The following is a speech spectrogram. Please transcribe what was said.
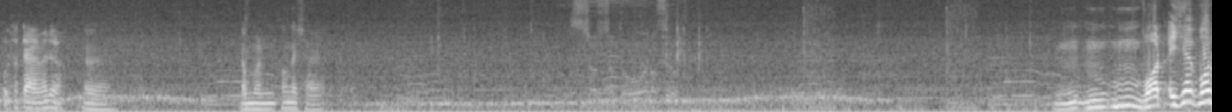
กดสแตนไว้เดี๋ยวเออแล้วมันต้องได้ใช้ อืมอืมอืมวอดไอ้เหี้ยวอด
